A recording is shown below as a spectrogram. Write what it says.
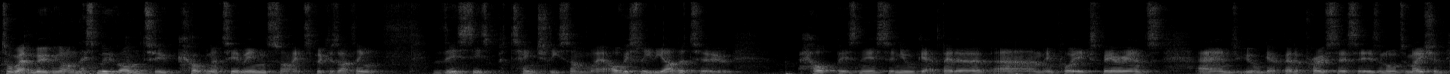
talk about moving on. Let's move on to cognitive insights because I think this is potentially somewhere. Obviously, the other two help business, and you'll get better um, employee experience, and you'll get better processes and automation.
